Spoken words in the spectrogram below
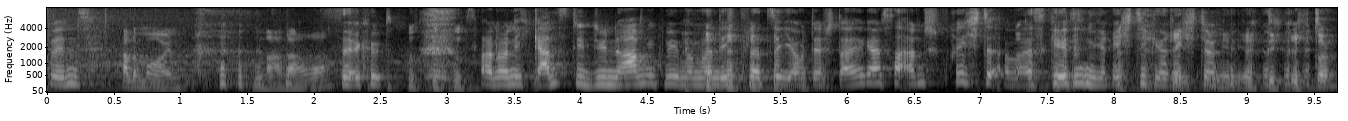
Quint. Hallo Moin. Na, Laura? Sehr gut. Es war noch nicht ganz die Dynamik, wie wenn man dich plötzlich auf der Stallgasse anspricht, aber es geht in die richtige Richtung. in die richtige Richtung.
